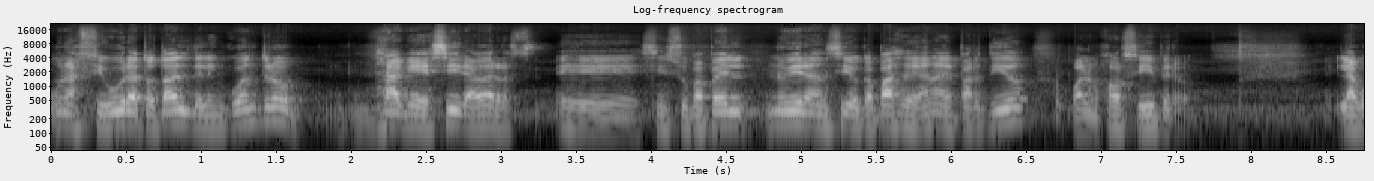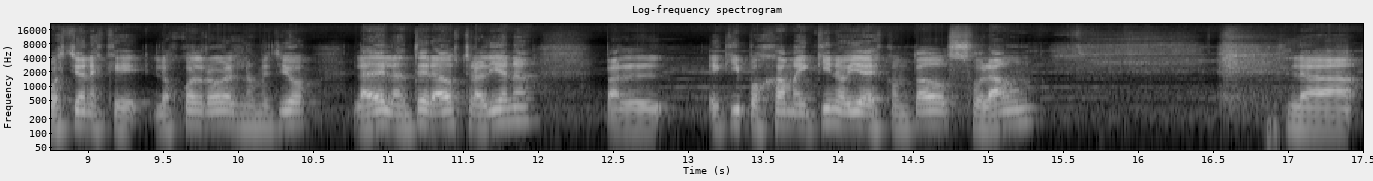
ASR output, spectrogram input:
una figura total del encuentro, nada que decir, a ver, eh, sin su papel no hubieran sido capaces de ganar el partido, o a lo mejor sí, pero la cuestión es que los cuatro goles los metió la delantera australiana, para el equipo jamaiquino había descontado Solaun, la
